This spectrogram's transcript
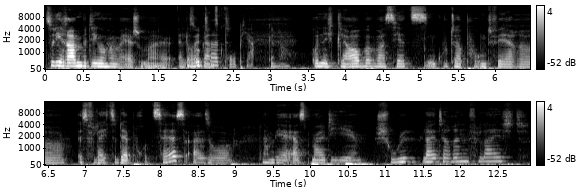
so die Rahmenbedingungen haben wir ja schon mal erläutert. So ganz grob, ja, genau. Und ich glaube, was jetzt ein guter Punkt wäre, ist vielleicht so der Prozess. Also dann haben wir ja erstmal die Schulleiterin vielleicht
